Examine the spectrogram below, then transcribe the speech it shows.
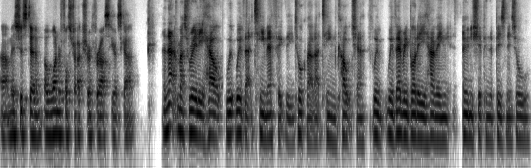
Um, it's just a, a wonderful structure for us here at Scott. And that must really help with, with, that team ethic that you talk about that team culture with with everybody having ownership in the business all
